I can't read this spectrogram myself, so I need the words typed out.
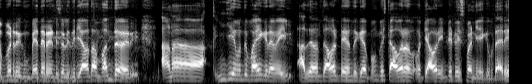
எப்படி இருக்கும் பெதர்ன்னு சொல்லி தெரியாமல் தான் வந்தவர். ஆனால் இங்கே வந்து பயங்கர வெயில். அதை வந்து அவர்கிட்ட வந்து கேட்போம் ஃபஸ்ட்டு அவரை பற்றி அவரை இன்ட்ரடியூஸ் பண்ணி வைக்க போகிறாரு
